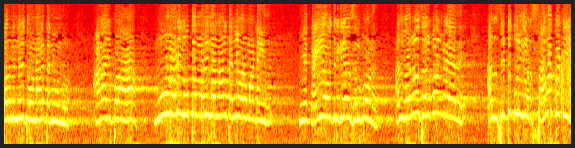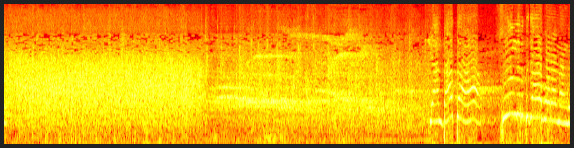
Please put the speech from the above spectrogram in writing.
பதினஞ்சு அடி தோணாலே தண்ணி வந்துடும் ஆனா இப்பலாம் நூறு அடி நூத்தம்பது அடி தோணாலும் தண்ணி வர மாட்டேங்குது. நீங்க கையில வச்சிருக்கீங்க செல்போனு அது வெறும் செல்போன் கிடையாது. அது சிட்டுக்குருவிகளோட சவப்பெட்டி. என் தாத்தா சுதந்திரத்துக்காக போராடினாங்க.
